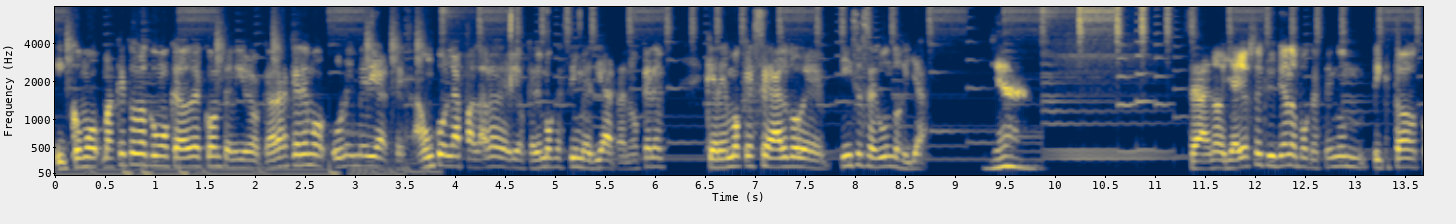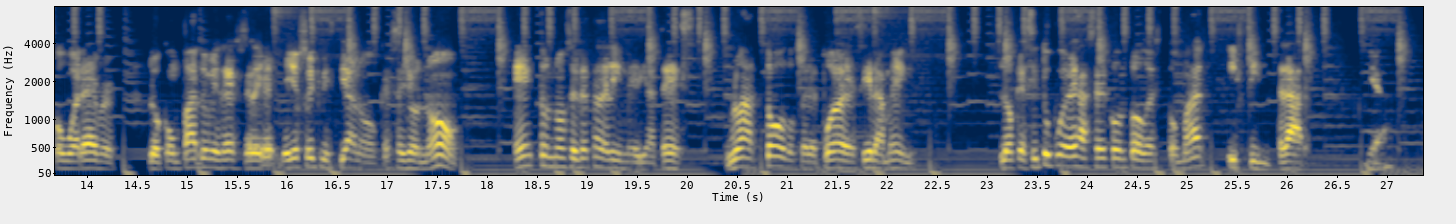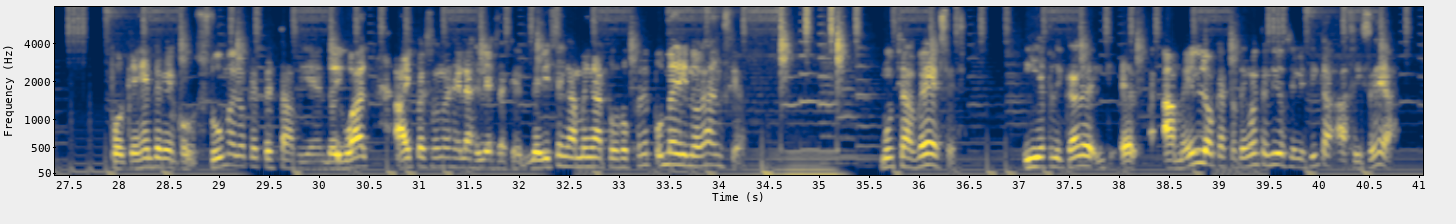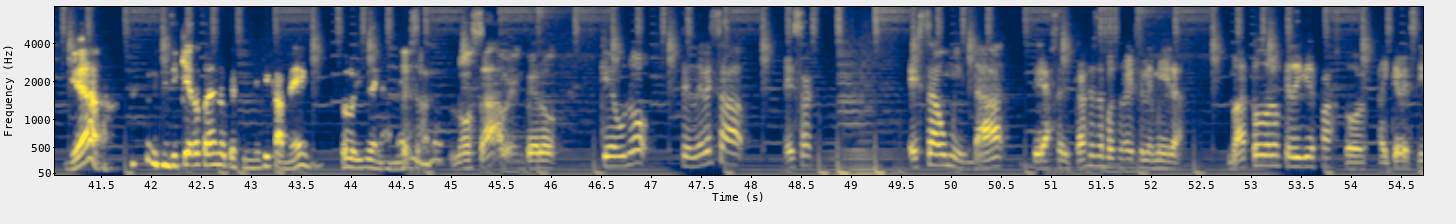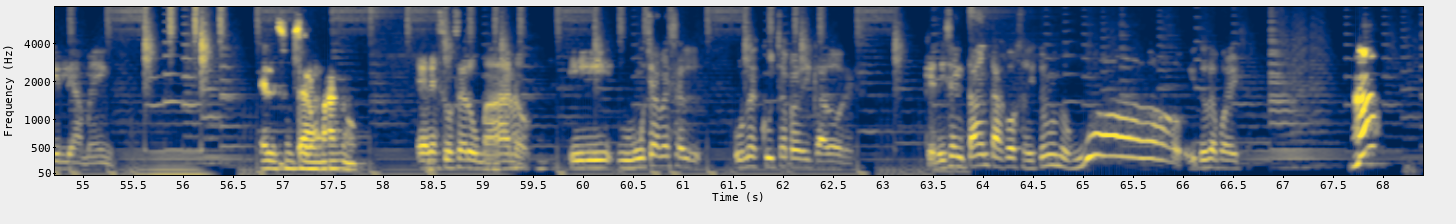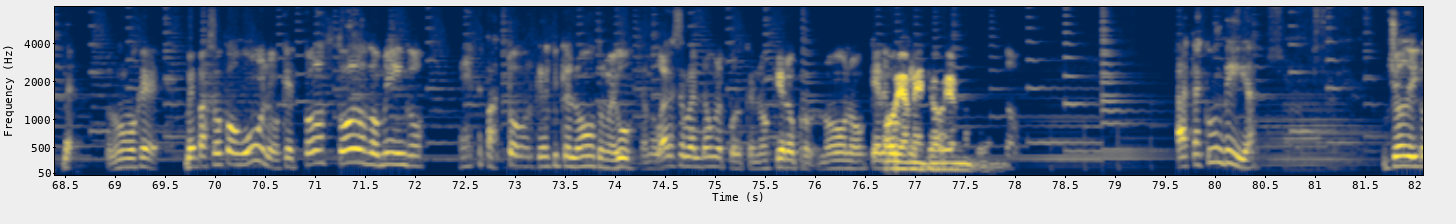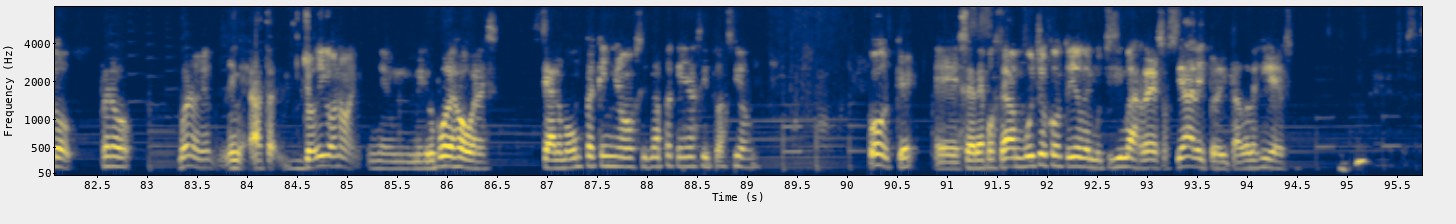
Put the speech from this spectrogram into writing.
Y como, más que todo como creador de contenido, que ahora queremos una inmediatez, aún con la palabra de Dios, queremos que sea inmediata, no queremos, queremos que sea algo de 15 segundos y ya. Ya. O sea, no, ya yo soy cristiano porque tengo un TikTok o whatever, lo comparto en mis redes sociales, yo soy cristiano, qué sé yo, no. Esto no se trata de la inmediatez. No a todo se le puede decir amén. Lo que sí tú puedes hacer con todo es tomar y filtrar. Ya. Porque hay gente que consume lo que te está viendo. Igual hay personas en las iglesias que le dicen amén a todo, pero es por media ignorancia. Muchas veces. Y explicar eh, amén, lo que hasta tengo entendido, significa así sea. Ya. Ni siquiera saben lo que significa amén. Solo dicen amén. no saben, pero que uno tener esa, esa, esa humildad de acercarse a esa persona y decirle, mira, no a todo lo que diga el pastor hay que decirle amén. Él es un ser humano. Él es un ser humano. Y muchas veces uno escucha predicadores que dicen tantas cosas y todo el mundo, wow, y tú te puedes decir, ¿ah? como que me pasó con uno que todos, todos los domingos este pastor, que esto y que lo otro me gusta. Me voy a reservar el nombre porque no quiero, no, no quiero. Obviamente, obviamente. Hasta que un día yo digo, pero bueno, yo, hasta, yo digo no, en, mi grupo de jóvenes se armó un pequeño, una pequeña situación porque eh, se reposteaban muchos contenidos de muchísimas redes sociales y predicadores y eso.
